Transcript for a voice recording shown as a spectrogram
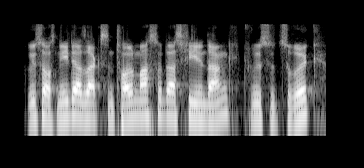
Grüße aus Niedersachsen, toll machst du das, vielen Dank. Grüße zurück.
